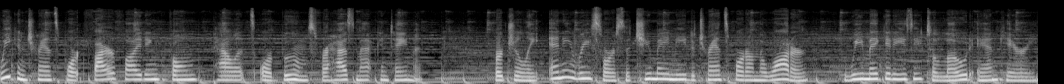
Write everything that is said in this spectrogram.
we can transport firefighting foam pallets or booms for hazmat containment. Virtually any resource that you may need to transport on the water, we make it easy to load and carry.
